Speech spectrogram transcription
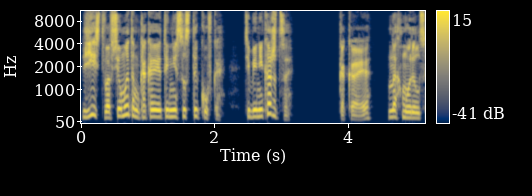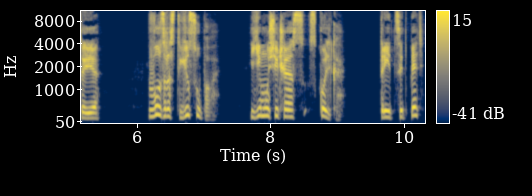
Есть во всем этом какая-то несостыковка. Тебе не кажется? Какая? Нахмурился я. Возраст Юсупова. Ему сейчас сколько? Тридцать пять?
